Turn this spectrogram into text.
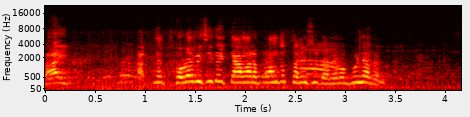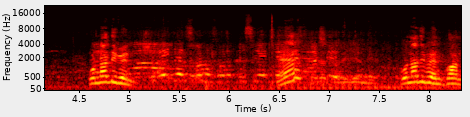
ভাই আপনি ছোট বেশি দেখে আমার পঞ্চাশ চালিশ দেন এবং বুঝাবেন কোনটা দিবেন? হ্যাঁ? কোনটা দিবেন, কোন?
